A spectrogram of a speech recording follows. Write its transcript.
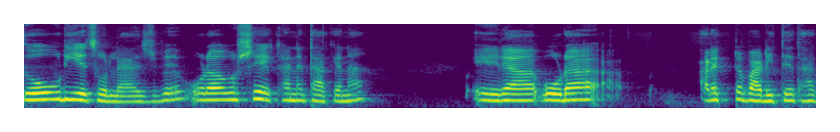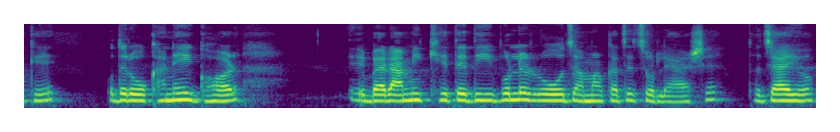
দৌড়িয়ে চলে আসবে। ওরা অবশ্য এখানে থাকে না। এরা, ওরা আরেকটা বাড়িতে থাকে। ওদের ওখানেই ঘর। এবার আমি খেতে দিই বলে রোজ আমার কাছে চলে আসে। তো যাই হোক,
